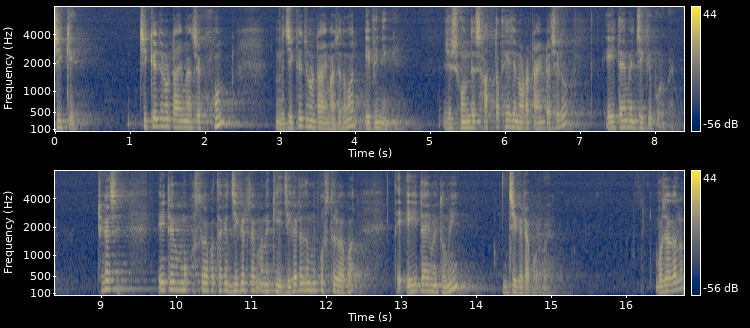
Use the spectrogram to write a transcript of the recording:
জিকে জিকের জন্য টাইম আছে কখন? জিকের জন্য টাইম আছে তোমার ইভিনিংয়ে যে সন্ধ্যে সাতটা থেকে যে নটা টাইমটা ছিল, এই টাইমে জিকে পড়বে। ঠিক আছে? এই টাইমে মুখস্থ ব্যাপার থাকে। জিকেটা মানে কি? জিকেটা তো মুখস্থের ব্যাপার। তো এই টাইমে তুমি জিকেটা পড়বে। বোঝা গেল?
